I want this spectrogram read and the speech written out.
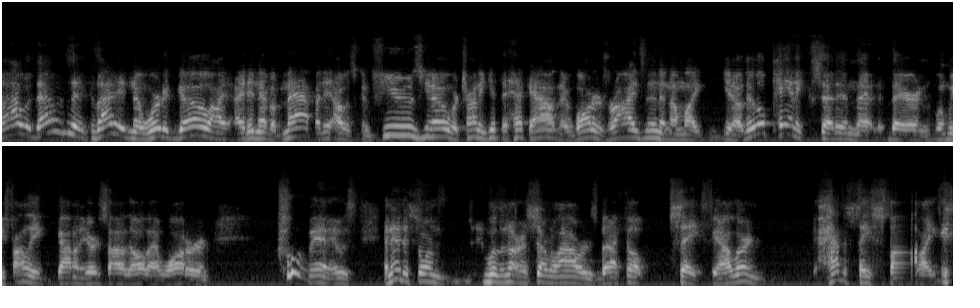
I was that was it because I didn't know where to go. I, I didn't have a map. I, I was confused. You know, we're trying to get the heck out, and the water's rising, and I'm like, you know, the little panic set in that there. And when we finally got on the other side of all that water, and whew, man, it was. And then the storm was another several hours, but I felt safe. Yeah, I learned have a safe spot. Like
